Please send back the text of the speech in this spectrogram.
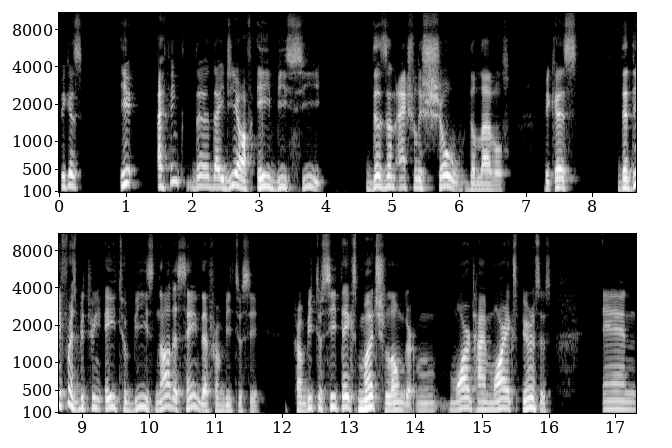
Because it, I think the the idea of ABC doesn't actually show the levels because the difference between A to B is not the same that from B to C. From B to C takes much longer, m- more time, more experiences, and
